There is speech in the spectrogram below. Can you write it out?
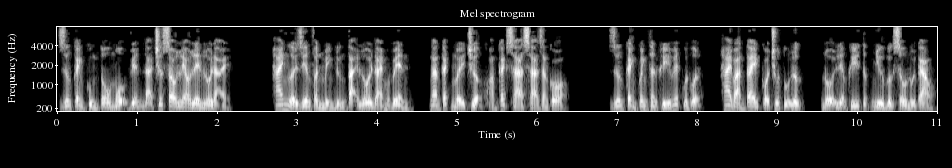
dương cảnh cùng tô mộ viễn đã trước sau leo lên lôi đài. Hai người riêng phần mình đứng tại lôi đài một bên, ngăn cách mấy trượng khoảng cách xa xa rằng co. Dương cảnh quanh thân khí huyết cuộn cuộn, hai bàn tay có chút tụ lực, nội liễm khí tức như vực sâu núi cao.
